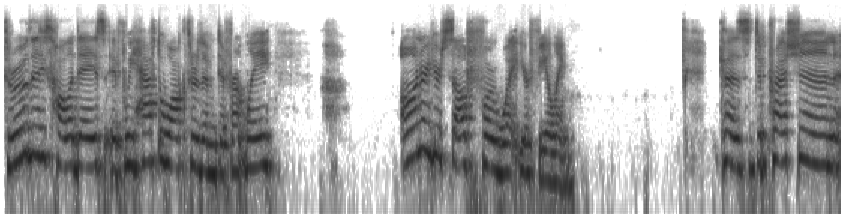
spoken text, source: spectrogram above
through these holidays, if we have to walk through them differently, honor yourself for what you're feeling. Because depression,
